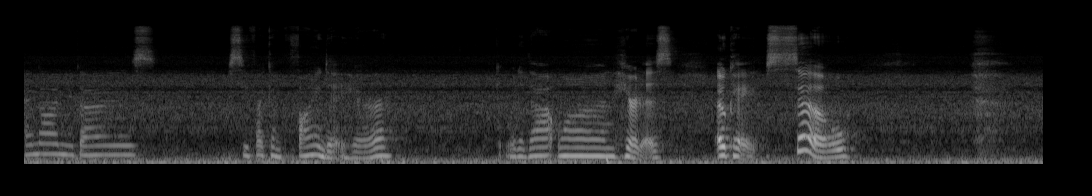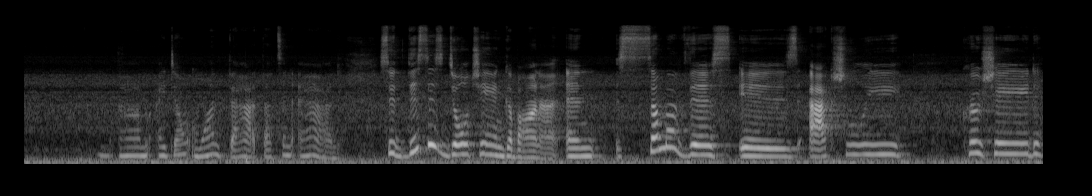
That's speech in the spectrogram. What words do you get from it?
Hang on, you guys. See if I can find it here. Get rid of that one. Here it is. Okay, so um, I don't want that. That's an ad. So this is Dolce and Gabbana, and some of this is actually crocheted.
